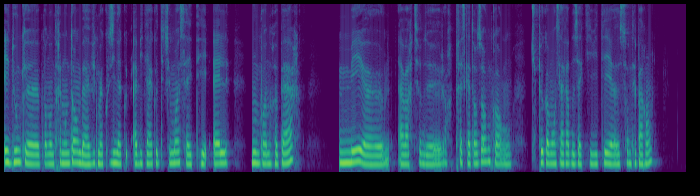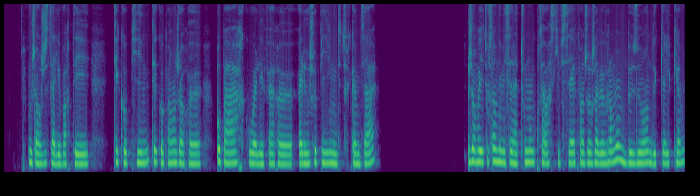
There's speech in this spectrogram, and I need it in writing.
Et donc, euh, pendant très longtemps, bah, vu que ma cousine habitait à côté de chez moi, ça a été elle, mon point de repère. Mais euh, à partir de genre 13-14 ans, quand tu peux commencer à faire des activités euh, sans tes parents, ou genre juste aller voir tes, tes copines, tes copains, genre euh, au parc ou aller faire euh, aller au shopping, des trucs comme ça. J'envoyais tout le temps des messages à tout le monde pour savoir ce qu'ils faisaient. Enfin, genre, j'avais vraiment besoin de quelqu'un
